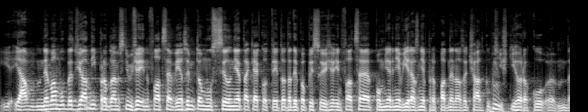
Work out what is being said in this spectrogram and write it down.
já nemám vůbec žádný problém s tím, že inflace, věřím tomu silně, tak jako ty to tady popisuješ, že inflace poměrně výrazně propadne na začátku hmm. příštího roku, eh,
